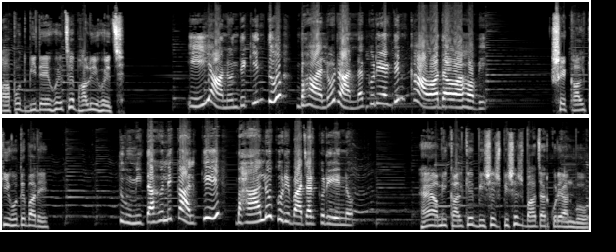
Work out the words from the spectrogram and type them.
আপদ বিদেয় হয়েছে ভালোই হয়েছে। এই আনন্দে কিন্তু ভালো রান্না করে একদিন খাওয়া দাওয়া হবে। সে কাল কি হতে পারে? তুমি তাহলে কালকে ভালো করে বাজার করে এনো। হ্যাঁ আমি কালকে বিশেষ বিশেষ বাজার করে আনব।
